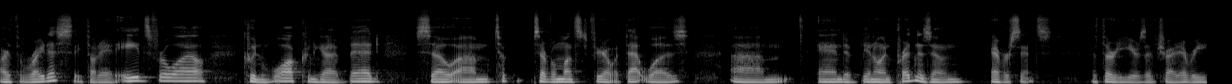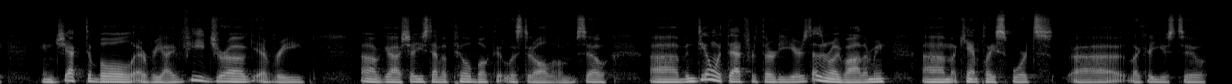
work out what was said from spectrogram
arthritis. They thought I had AIDS for a while. Couldn't walk, couldn't get out of bed. So um, took several months to figure out what that was um, and have been on prednisone ever since for 30 years. I've tried every injectable, every IV drug, every, oh gosh, I used to have a pill book that listed all of them. So uh, I've been dealing with that for 30 years. Doesn't really bother me. Um, I can't play sports uh, like I used to.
